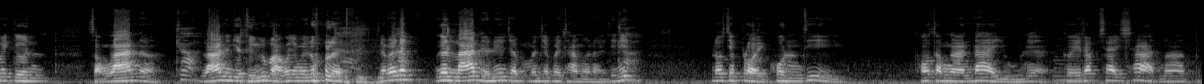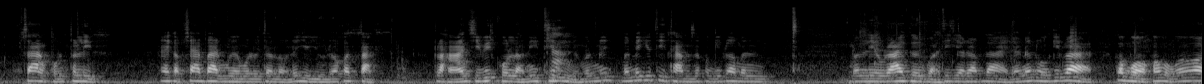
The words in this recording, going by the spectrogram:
ไม่เกิน2ล้านเนอะค่ะล้านหนึงจะถึงหรือเปล่าก็ยังไม่รู้เลยค่ะใช่ไหมแล้วเงินล้านเดี๋ยวนี้จะมันจะไปทำอะไรทีนี้ค่ะเราจะปล่อยคนที่เขาทำงานได้อยู่เนี่ยอืมเคยรับใช้ชาติมาสร้างผลผลิต ให้กับชาติบ้านเมืองมาโดยตลอดแล้วอยู่ๆเราก็ตัด ประหารชีวิตคนเหล่านี้ทิ้งเนี่ยมันไม่มันไม่ยุติธรรมนะผมคิดว่ามันมันเลวร้ายเกินกว่าที่จะรับได้ ดังนั้นผมคิดว่าก็บอกเขาบอกว่าก็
